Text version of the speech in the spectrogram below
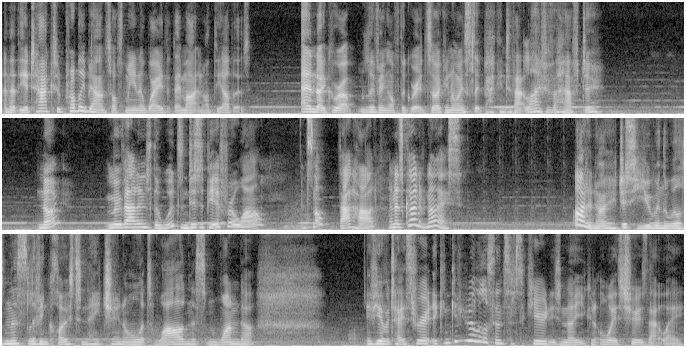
and that the attacks would probably bounce off me in a way that they might not the others. And I grew up living off the grid, so I can always slip back into that life if I have to. No? Move out into the woods and disappear for a while. It's not that hard, and it's kind of nice. I don't know, just you in the wilderness, living close to nature and all its wildness and wonder. If you have a taste for it, it can give you a little sense of security to know you can always choose that way.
